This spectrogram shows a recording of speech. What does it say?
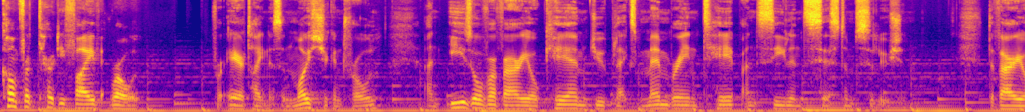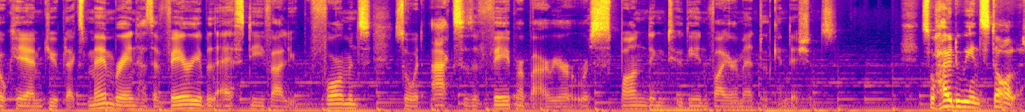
Comfort 35 roll. For air tightness and moisture control, an Isover Vario KM Duplex membrane tape and sealant system solution. The Vario KM duplex membrane has a variable SD value performance, so it acts as a vapor barrier responding to the environmental conditions. So how do we install it?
